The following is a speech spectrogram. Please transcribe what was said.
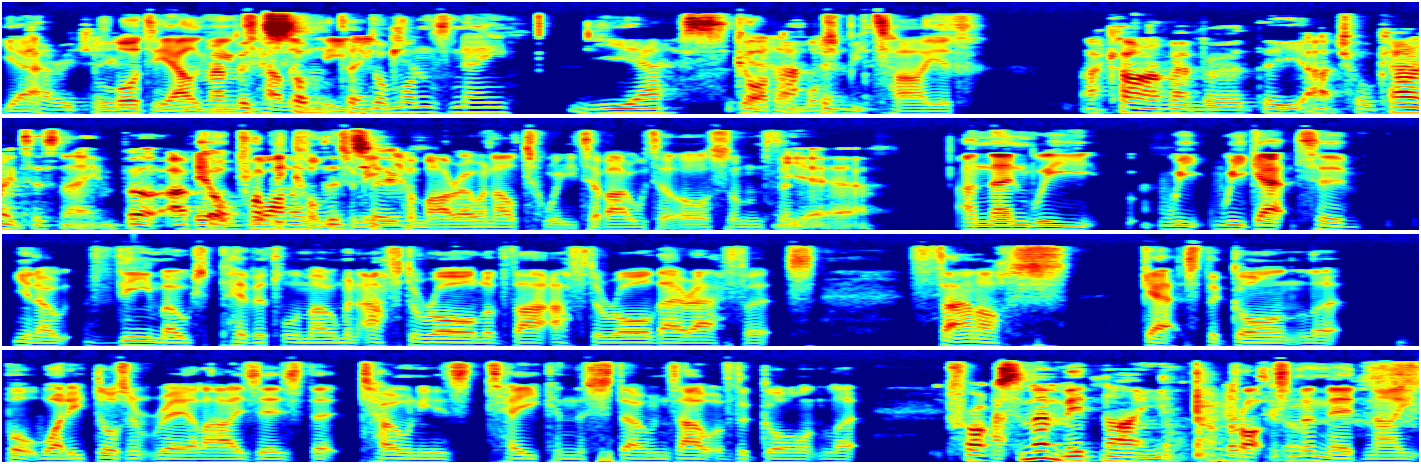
Yeah, Carrie Coon. bloody hell, you telling me someone's name? Yes. God, I must be tired. I can't remember the actual character's name, but I've It'll got probably one come of the to two. me tomorrow and I'll tweet about it or something. Yeah. And then we we we get to, you know, the most pivotal moment after all of that, after all their efforts. Thanos gets the gauntlet, but what he doesn't realize is that Tony has taken the stones out of the gauntlet Proxima Midnight. Proxima Midnight,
